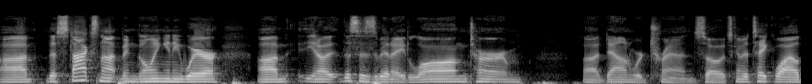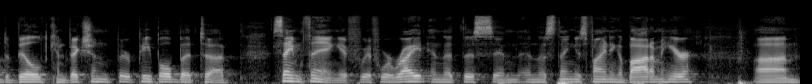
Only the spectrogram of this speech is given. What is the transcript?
Um, the stock's not been going anywhere. Um, you know, this has been a long term uh, downward trend. So it's going to take a while to build conviction for people, but uh, same thing. If if we're right and that this and, and this thing is finding a bottom here, um,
